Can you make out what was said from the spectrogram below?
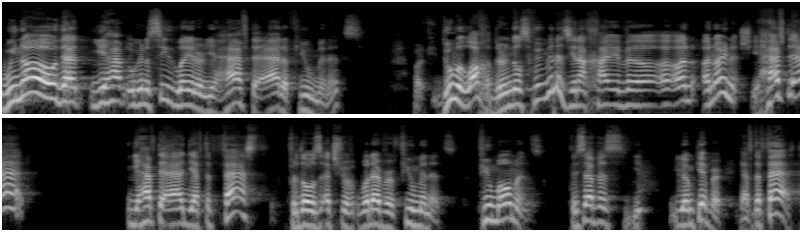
we know that you have, we're going to see later, you have to add a few minutes. But if you do malacha during those few minutes, you're not chayiv uh, an. You have to add. You have to add. You have to fast for those extra whatever few minutes, few moments. Tisefes Yom Kippur. You have to fast.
